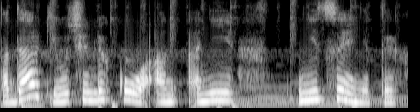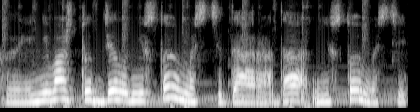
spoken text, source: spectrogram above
подарки очень легко, они не ценят их. И не важно, тут дело не в стоимости дара, да, не в стоимости,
